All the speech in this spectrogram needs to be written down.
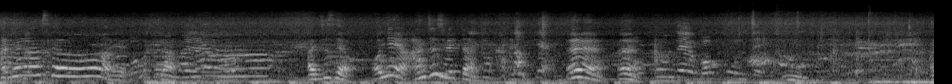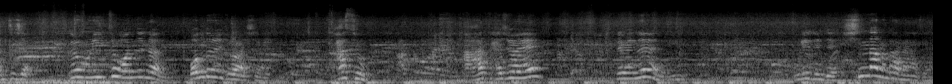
안녕하세요. 예. 자 앉으세요. 언니 앉으세요 일단. 예, 예. 온데 먹고. 응. 앉으셔. 그럼 우리 이쪽 언니는 뭔 노래 좋아하셔요? 가수. 아, 다 좋아해? 그러면은 우리도 이제 신나는 거 하나 하자.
